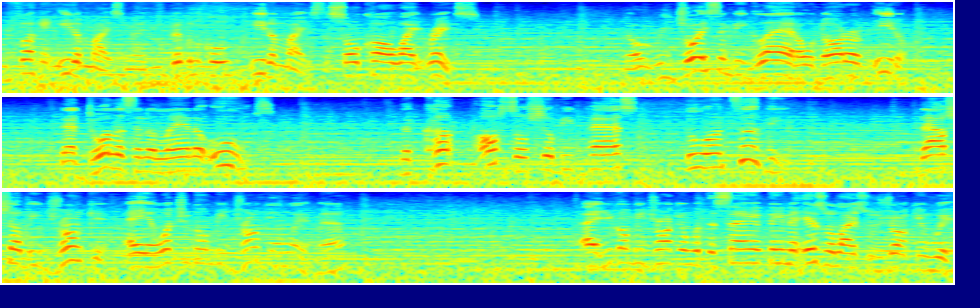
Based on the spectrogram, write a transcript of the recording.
You fucking Edomites, man. You biblical Edomites, the so-called white race. You rejoice and be glad, O daughter of Edom, that dwellest in the land of Uz. The cup also shall be passed through unto thee. Thou shalt be drunken. Hey, and what you gonna be drunken with, man? Hey, you're gonna be drunken with the same thing the Israelites was drunken with.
